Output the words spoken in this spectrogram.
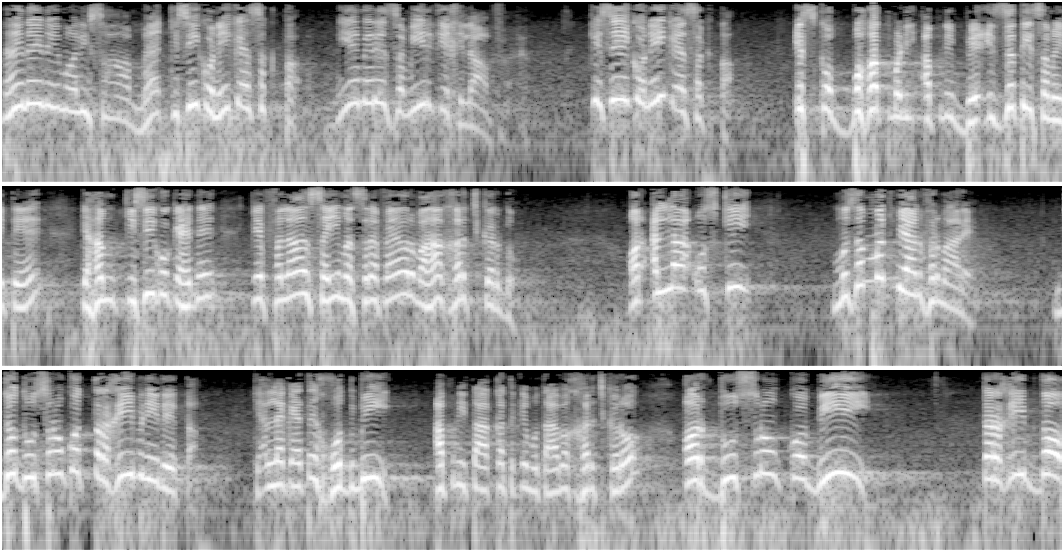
نہیں نہیں نہیں مولوی صاحب، میں کسی کو نہیں کہہ سکتا۔ یہ میرے ضمیر کے خلاف ہے۔ کسی کو نہیں کہہ سکتا۔ اس کو بہت بڑی اپنی بے عزتی سمجھتے ہیں کہ ہم کسی کو کہہ دیں کہ فلاں صحیح مصرف ہے اور وہاں خرچ کر دو۔ اور اللہ اس کی مذمت بیان فرما رہے ہیں۔ جو دوسروں کو ترغیب نہیں دیتا کہ اللہ کہتے ہیں خود بھی اپنی طاقت کے مطابق خرچ کرو اور دوسروں کو بھی ترغیب دو۔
